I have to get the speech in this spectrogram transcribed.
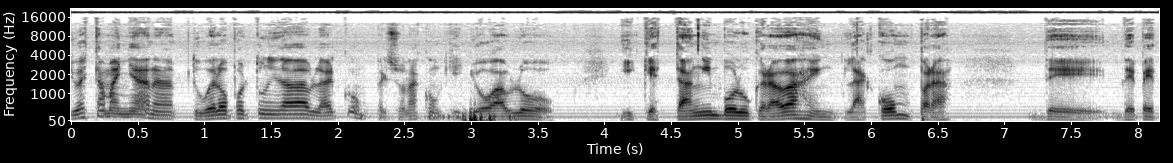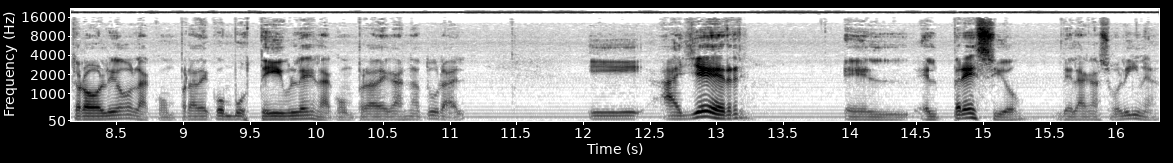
yo esta mañana tuve la oportunidad de hablar con personas con quien yo hablo y que están involucradas en la compra de, petróleo, la compra de combustible, la compra de gas natural. Y ayer el, precio de la gasolina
